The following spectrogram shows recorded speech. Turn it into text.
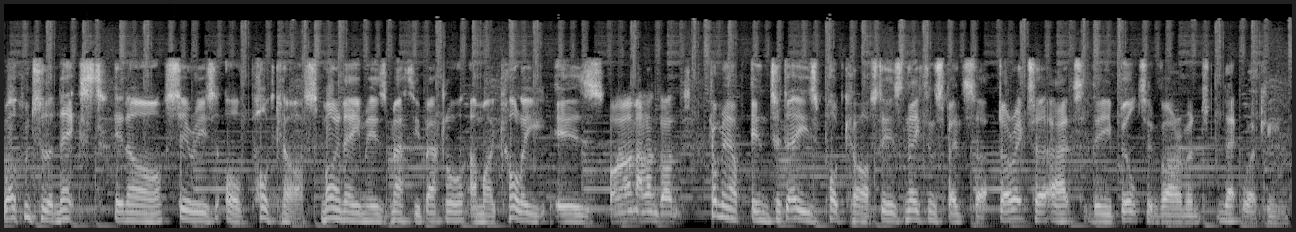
Welcome to the next in our series of podcasts. My name is Matthew Battle and my colleague is. I'm Alan Dunst. Coming up in today's podcast is Nathan Spencer, Director at the Built Environment Networking,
